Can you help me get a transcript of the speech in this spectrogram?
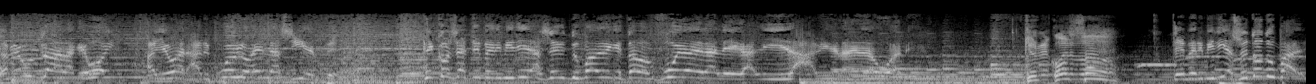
La pregunta a la que voy a llevar al pueblo es la siguiente. ¿Qué cosas te permitía hacer tu padre que estaban fuera de la legalidad, Miguel Ángel Aguani? ¿Qué cosa? Te permitía, sobre todo tu padre,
